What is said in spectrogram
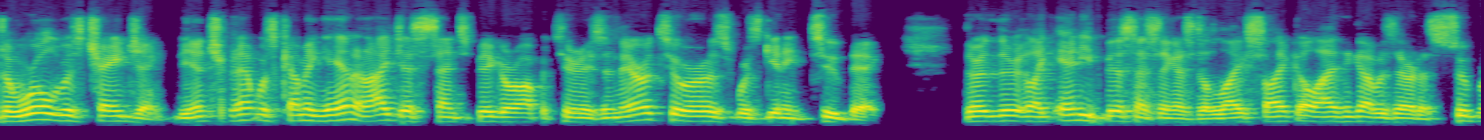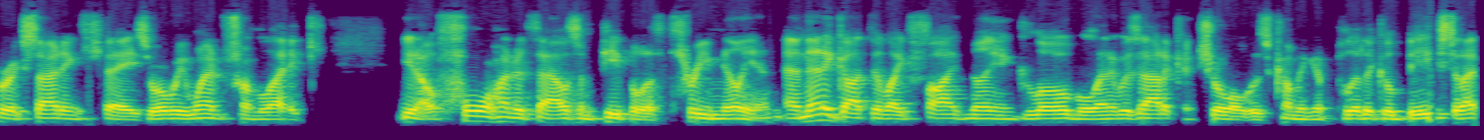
The world was changing. The internet was coming in, and I just sensed bigger opportunities. And Air Tours was getting too big they're, they're like any business thing as a life cycle. I think I was there at a super exciting phase where we went from like, you know, 400,000 people to 3 million. And then it got to like 5 million global and it was out of control. It was coming a political beast and I,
